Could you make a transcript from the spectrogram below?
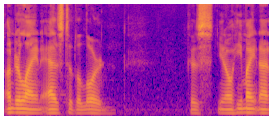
Underline, as to the Lord because you know he might not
